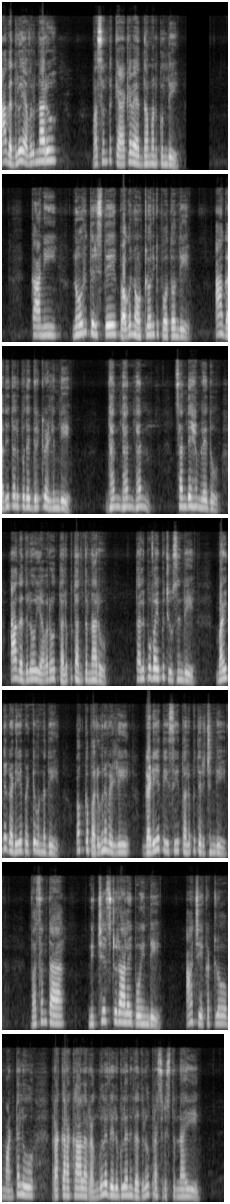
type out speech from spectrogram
ఆ గదిలో ఎవరున్నారు? వసంత కేక వేద్దామనుకుంది. కానీ నోరు తెరిస్తే పొగ నోట్లోనికి పోతోంది. ఆ గది తలుపు దగ్గరికి వెళ్ళింది. ధన్ ధన్ ధన్. సందేహం లేదు. ఆ గదిలో ఎవరో తలుపు తంతున్నారు. తలుపు వైపు చూసింది. బయట గడియ పెట్టి ఉన్నది. ఒక్క పరుగున వెళ్ళి గడియ తీసి తలుపు తెరిచింది. వసంత నిశ్చేష్టురాలైపోయింది. ఆ చీకట్లో మంటలు రకరకాల రంగుల వెలుగులని గదిలో ప్రసరిస్తున్నాయి.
